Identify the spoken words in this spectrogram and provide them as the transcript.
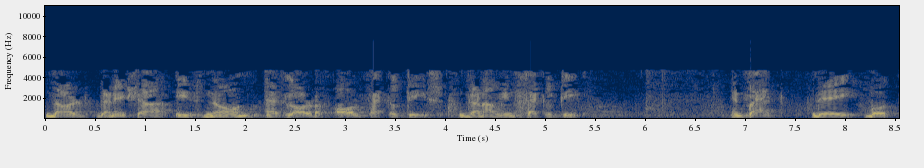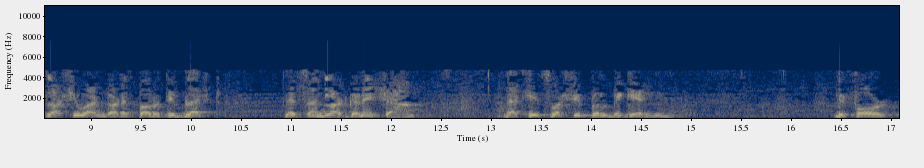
Lord Ganesha is known as Lord of all faculties. Gana means faculty. In fact, they, both Lord Shiva and Goddess Parvati blessed their son Lord Ganesha that his worship will begin before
